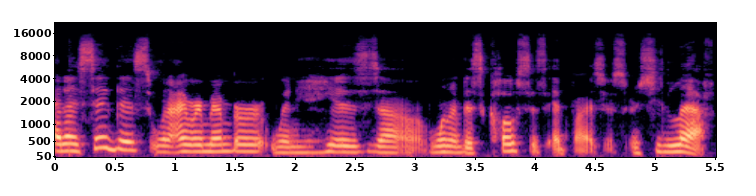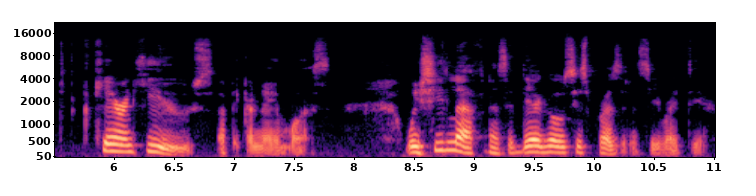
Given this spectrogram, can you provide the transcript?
and I said this when I remember when his uh, one of his closest advisors when she left, Karen Hughes, I think her name was, when she left, and I said there goes his presidency right there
